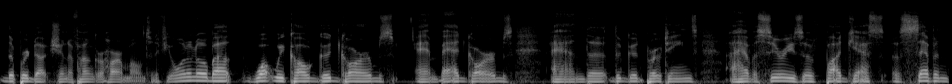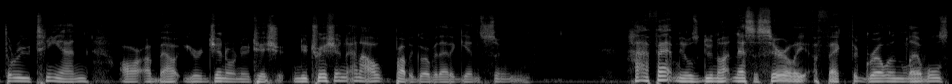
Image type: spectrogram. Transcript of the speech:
the production of hunger hormones. And if you want to know about what we call good carbs and bad carbs and the, the good proteins, I have a series of podcasts of 7 through 10 are about your general nutrition, nutrition and I'll probably go over that again soon. High fat meals do not necessarily affect the ghrelin levels,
